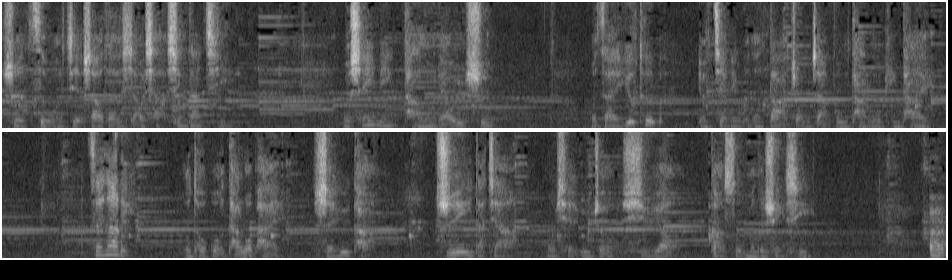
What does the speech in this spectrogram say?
是自我介绍的小小新单集。我是一名塔罗疗愈师，我在 YouTube 有建立我的大众占卜塔罗平台，在那里，我透过塔罗牌、神谕卡。指引大家，目前宇宙需要告诉我们的讯息，而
